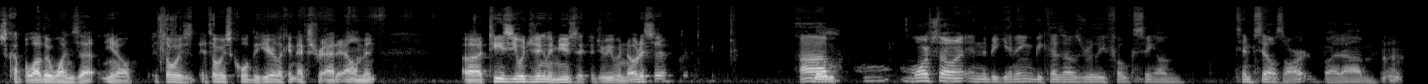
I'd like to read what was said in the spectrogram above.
There's a couple other ones that you know it's always it's always cool to hear like an extra added element. Uh, TZ, what do you think of the music? Did you even notice it? Um, more so in the beginning because I was really focusing on Tim Sale's art, but um, Mhm.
